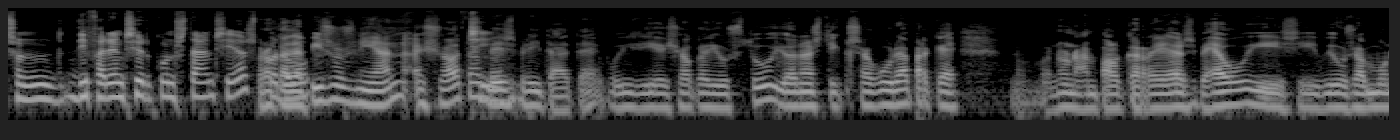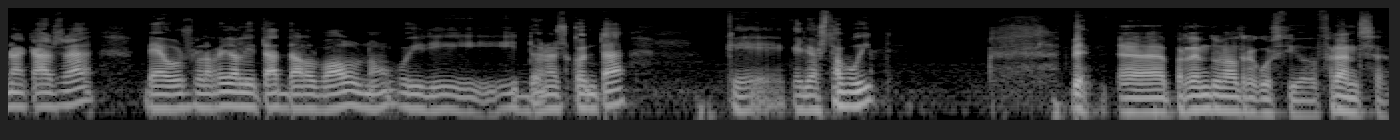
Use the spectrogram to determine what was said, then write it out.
són diferents circumstàncies, però... Però que de pisos n'hi han, això també sí. és veritat, eh? Vull dir, això que dius tu, jo n'estic estic segura perquè bueno, anant pel carrer es veu i si vius en una casa veus la realitat del vol, no? Vull dir, i et dones compte que, que allò està buit. Bé, eh, parlem d'una altra qüestió. França.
